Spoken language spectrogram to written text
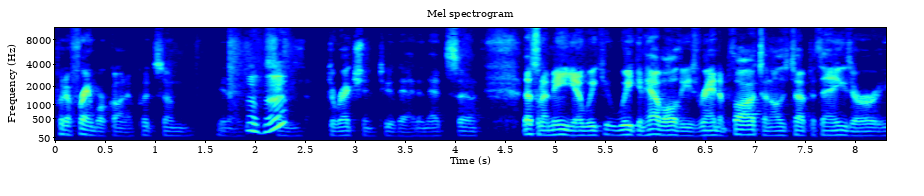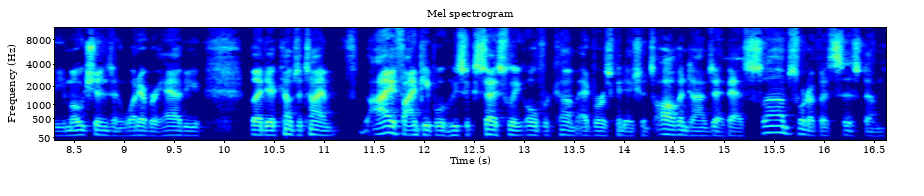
put a framework on it put some you know mm-hmm. some direction to that. And that's uh, that's what i mean. You know we can, we can have all these random thoughts and all these type of things or emotions and whatever have you. But there comes a time i find people who successfully overcome adverse conditions oftentimes have had some sort of a system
